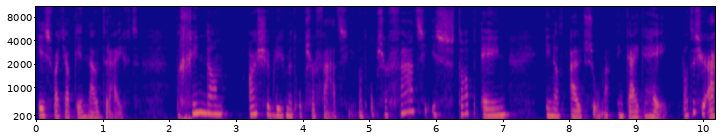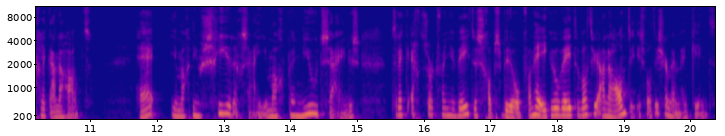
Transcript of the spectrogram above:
is wat jouw kind nou drijft, begin dan alsjeblieft met observatie. Want observatie is stap 1 in dat uitzoomen. En kijken, hé, hey, wat is hier eigenlijk aan de hand? Hè, je mag nieuwsgierig zijn, je mag benieuwd zijn. Dus trek echt een soort van je wetenschapsbril op. Van hé, hey, ik wil weten wat hier aan de hand is. Wat is er met mijn kind?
